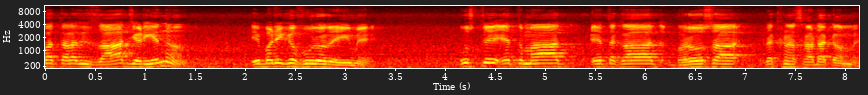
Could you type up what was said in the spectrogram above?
व ਤਾਲਾ ਦੀ ਜ਼ਾਤ ਜਿਹੜੀ ਹੈ ਨਾ ਇਹ ਬੜੀ ਗਫੂਰ ਰਹੀਮ ਹੈ। ਉਸ ਤੇ ਇਤਮਾਦ ਇਤਕਾਦ ਭਰੋਸਾ ਰੱਖਣਾ ਸਾਡਾ ਕੰਮ ਹੈ।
